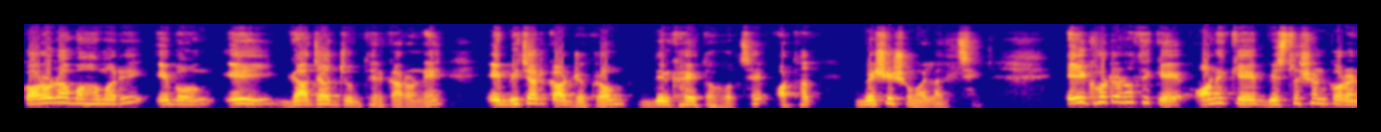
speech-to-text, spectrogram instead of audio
করোনা মহামারী এবং এই গাজা যুদ্ধের কারণে এই বিচার কার্যক্রম দীর্ঘায়িত হচ্ছে, অর্থাৎ বেশি সময় লাগছে। এই ঘটনা থেকে অনেকে বিশ্লেষণ করেন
